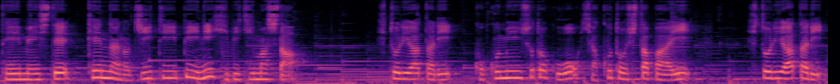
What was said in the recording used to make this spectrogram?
低迷して県内の GDP に響きました。1人当たり国民所得を100とした場合1人当たり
